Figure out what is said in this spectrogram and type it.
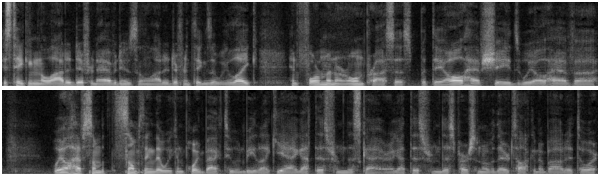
is taking a lot of different avenues and a lot of different things that we like and forming our own process. But they all have shades. We all have uh, we all have some something that we can point back to and be like, yeah, I got this from this guy, or I got this from this person over there talking about it, or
